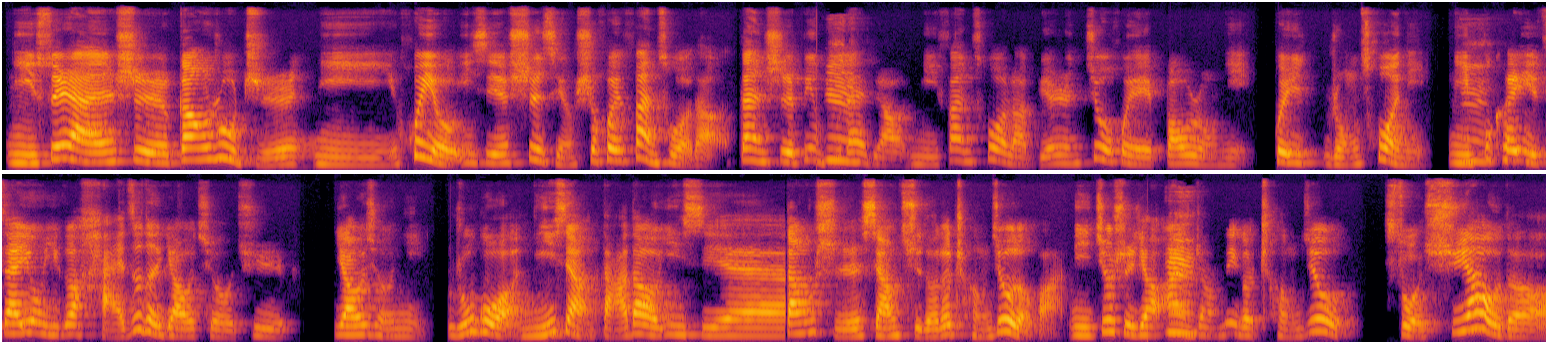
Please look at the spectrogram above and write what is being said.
你虽然是刚入职，你会有一些事情是会犯错的，但是并不代表你犯错了，别人就会包容你，会容错你。你不可以再用一个孩子的要求去。要求你，如果你想达到一些当时想取得的成就的话，你就是要按照那个成就所需要的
